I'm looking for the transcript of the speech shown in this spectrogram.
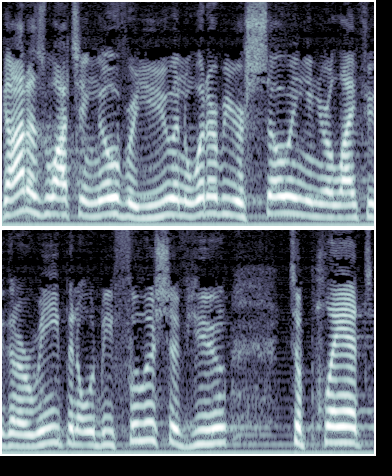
God is watching over you, and whatever you're sowing in your life, you're going to reap. And it would be foolish of you to plant,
